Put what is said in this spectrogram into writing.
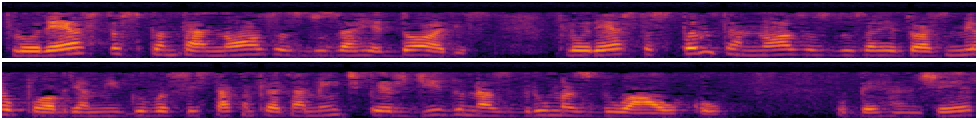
Florestas pantanosas dos arredores. Florestas pantanosas dos arredores. Meu pobre amigo, você está completamente perdido nas brumas do álcool. O Berranger,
